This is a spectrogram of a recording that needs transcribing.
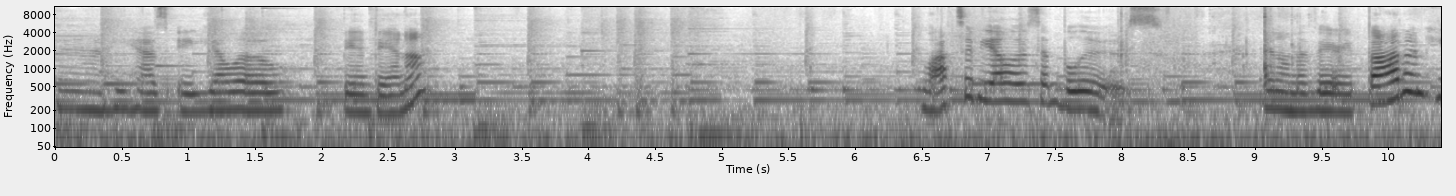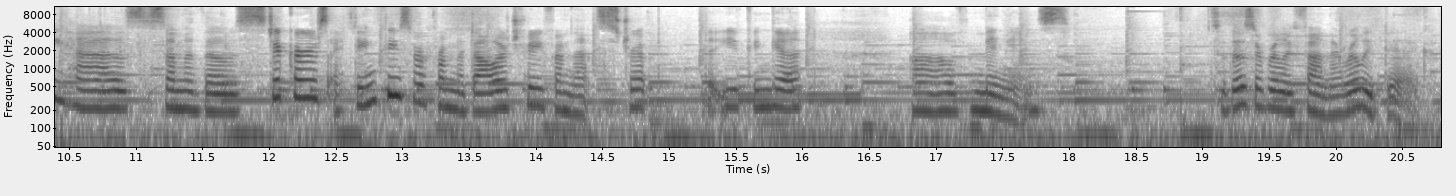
And he has a yellow bandana. Lots of yellows and blues. And on the very bottom, he has some of those stickers. I think these were from the Dollar Tree from that strip that you can get of minions. So those are really fun. They're really big.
